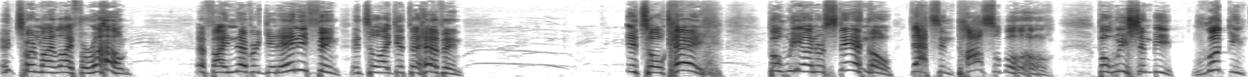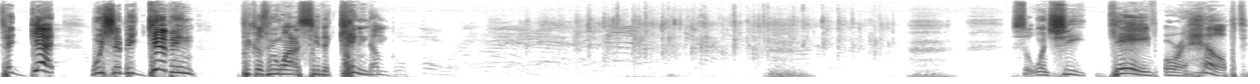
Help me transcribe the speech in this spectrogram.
and turned my life around, if I never get anything until I get to heaven, it's okay. But we understand, though, that's impossible, though. But we shouldn't be looking to get, we should be giving because we want to see the kingdom go forward. So when she gave or helped,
